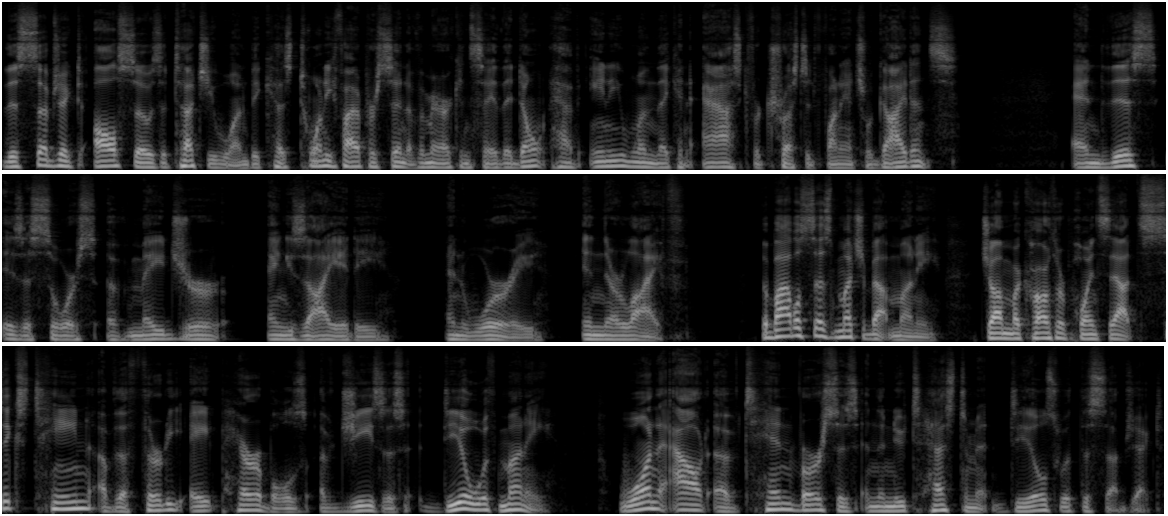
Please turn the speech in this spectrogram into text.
This subject also is a touchy one because 25% of Americans say they don't have anyone they can ask for trusted financial guidance. And this is a source of major anxiety and worry in their life. The Bible says much about money. John MacArthur points out 16 of the 38 parables of Jesus deal with money. One out of 10 verses in the New Testament deals with the subject.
